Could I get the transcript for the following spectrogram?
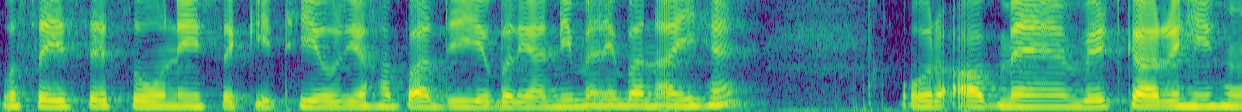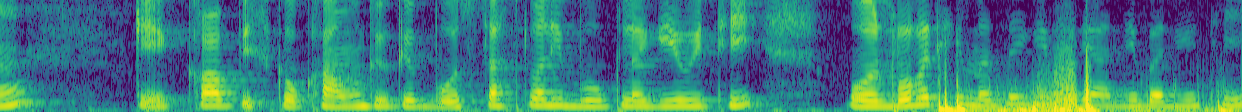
वो सही से सो नहीं सकी थी और यहाँ पर जी ये बिरयानी मैंने बनाई है और अब मैं वेट कर रही हूँ कि कब इसको खाऊं क्योंकि बहुत सख्त वाली भूख लगी हुई थी और बहुत ही मज़े की बिरयानी बनी थी।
